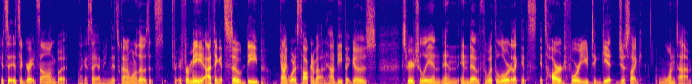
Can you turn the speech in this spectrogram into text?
It's a, it's a great song, but like I say, I mean it's kind of one of those. It's for, for me. I think it's so deep, kind of like what it's talking about and how deep it goes spiritually and, and in depth with the Lord. Like it's it's hard for you to get just like one time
